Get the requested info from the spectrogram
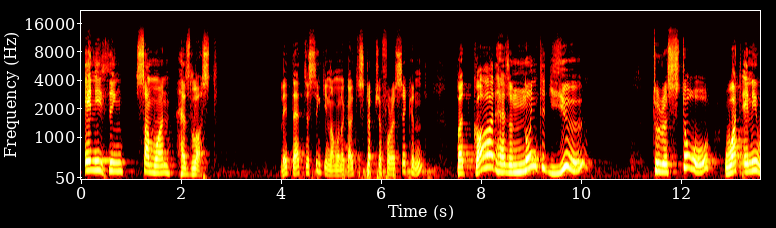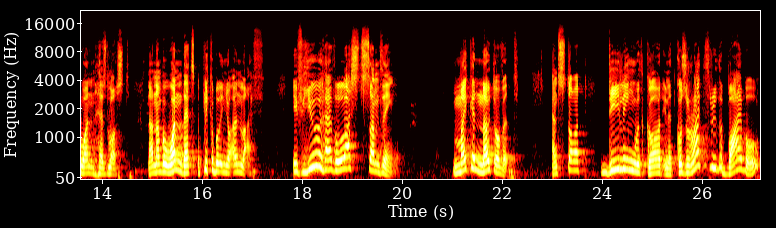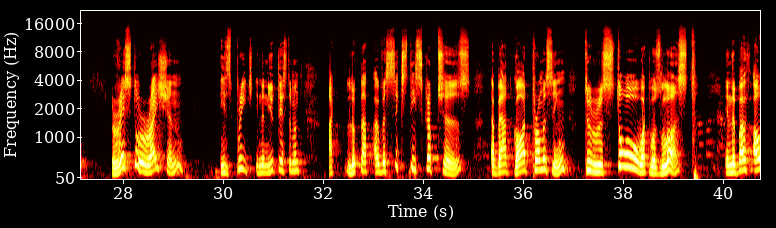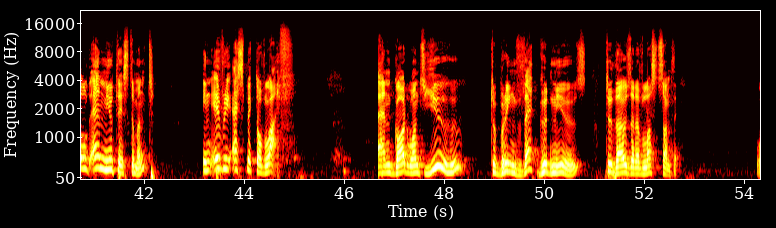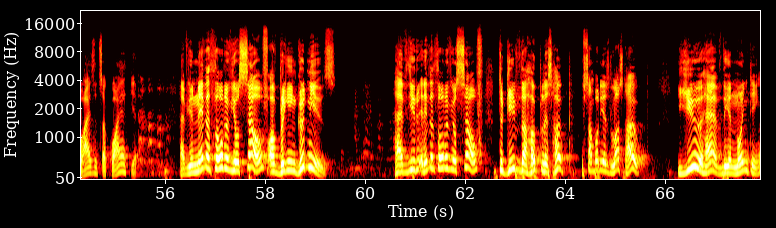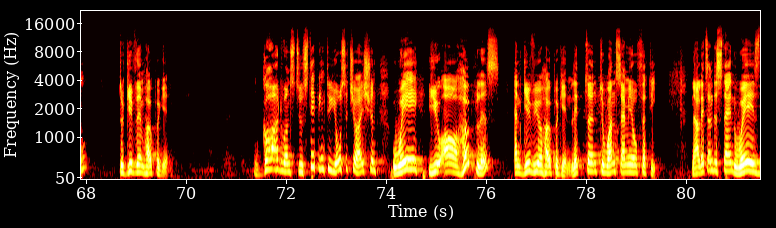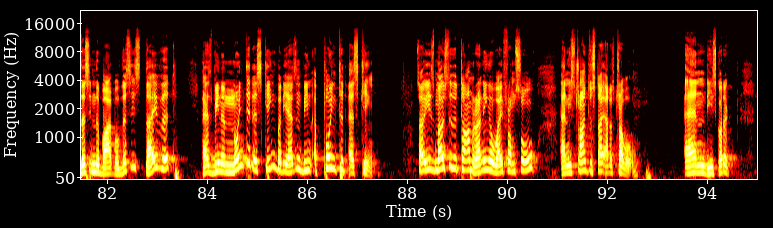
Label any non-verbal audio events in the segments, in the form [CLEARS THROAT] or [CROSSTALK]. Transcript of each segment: anything someone has lost. Let that just sink in. I'm going to go to scripture for a second. But God has anointed you to restore what anyone has lost. Now, number one, that's applicable in your own life. If you have lost something, make a note of it and start dealing with God in it. Because right through the Bible, restoration is preached in the New Testament. I looked up over 60 scriptures about God promising to restore what was lost in the both Old and New Testament in every aspect of life. And God wants you to bring that good news to those that have lost something. Why is it so quiet here? Have you never thought of yourself of bringing good news? Have you never thought of yourself to give the hopeless hope? If somebody has lost hope, you have the anointing to give them hope again. God wants to step into your situation where you are hopeless and give you hope again. Let's turn to 1 Samuel 30. Now let's understand where is this in the Bible? This is David has been anointed as king, but he hasn't been appointed as king. So he's most of the time running away from Saul and he's trying to stay out of trouble. And he's got a,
